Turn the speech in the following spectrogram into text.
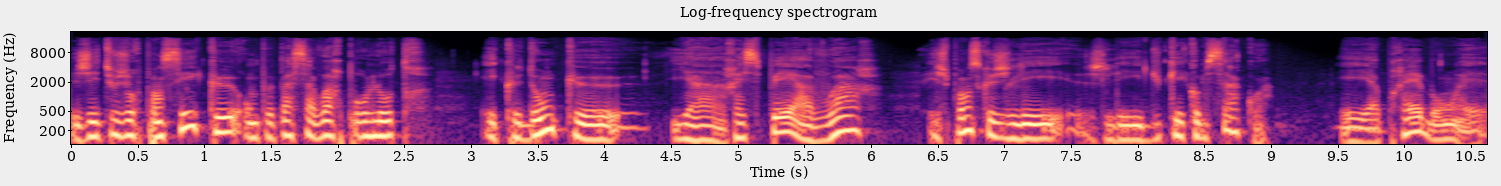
J'ai toujours pensé qu'on ne peut pas savoir pour l'autre et que donc euh, il y a un respect à avoir. Et je pense que je l'ai, je l'ai éduquée comme ça, quoi. Et après, bon, elle-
